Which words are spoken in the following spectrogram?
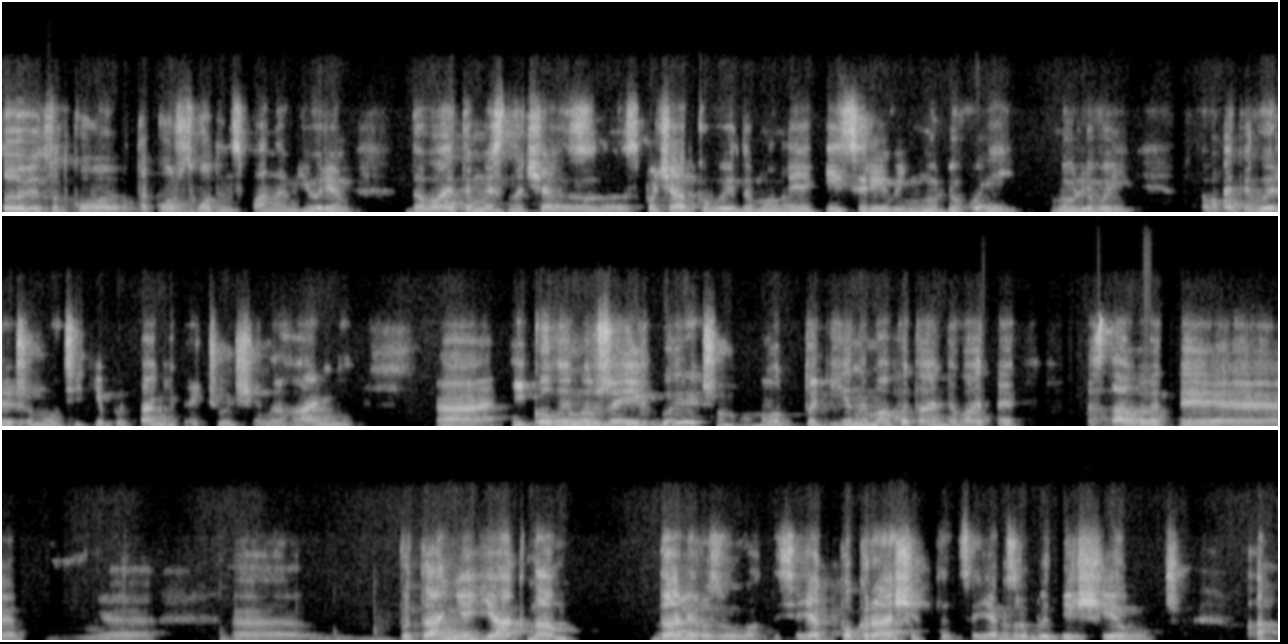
100% також згоден з паном Юрієм. Давайте ми спочатку вийдемо на якийсь рівень нульовий. нульовий. Давайте вирішимо всі ті питання кричущі, нагальні. І коли ми вже їх вирішимо, ну тоді нема питань. Давайте ставити. Е, питання, як нам далі розвиватися, як покращити це, як зробити ще лучше. А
